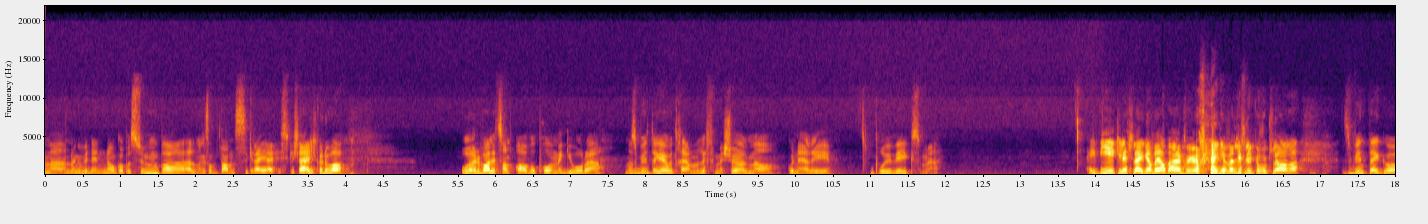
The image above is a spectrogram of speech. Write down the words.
med noen venninner og gå på zumba eller noen sånn dansegreier. Jeg husker ikke helt hva det var. Og det var litt sånn av og på om jeg gjorde det. Men så begynte jeg å trene litt for meg sjøl med å gå ned i Bruvik, som er ei vik litt lenger ned der jeg bor. Jeg er veldig flink til å forklare. Så begynte jeg å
